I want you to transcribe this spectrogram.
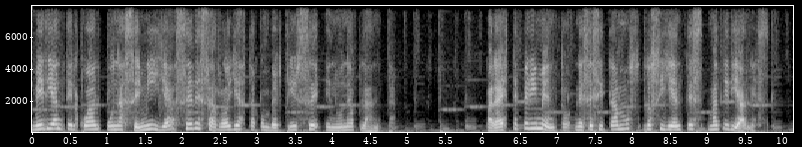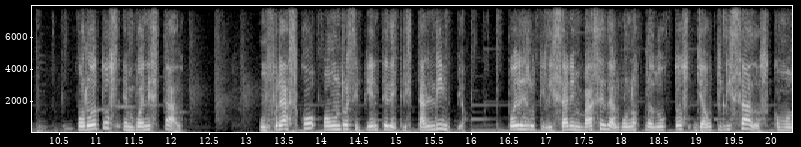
mediante el cual una semilla se desarrolla hasta convertirse en una planta. Para este experimento necesitamos los siguientes materiales. Porotos en buen estado, un frasco o un recipiente de cristal limpio. Puedes reutilizar envases de algunos productos ya utilizados, como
